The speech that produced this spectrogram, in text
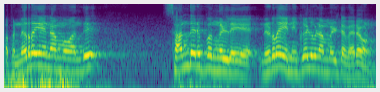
அப்போ நிறைய நம்ம வந்து சந்தர்ப்பங்களில் நிறைய நிகழ்வு நம்மள்கிட்ட வரணும்.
